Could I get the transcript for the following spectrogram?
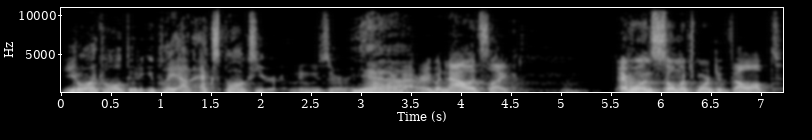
You don't like Call of Duty? You play it on Xbox? You're a loser. Yeah. Stuff like that, right? But now it's like everyone's so much more developed.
